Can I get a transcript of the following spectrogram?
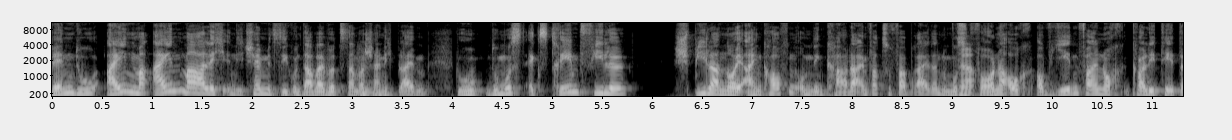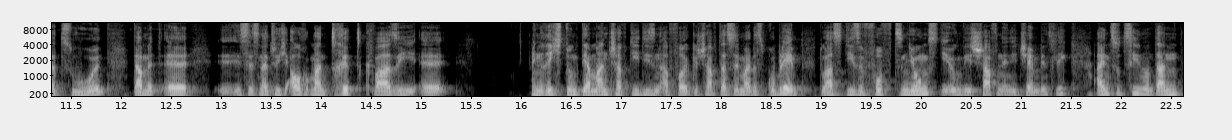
wenn du einma einmalig in die Champions League, und dabei wird es dann wahrscheinlich bleiben, du, du musst extrem viele Spieler neu einkaufen, um den Kader einfach zu verbreitern. Du musst Ja. vorne auch auf jeden Fall noch Qualität dazu holen. Damit äh, ist es natürlich auch immer ein Tritt quasi äh, in Richtung der Mannschaft, die diesen Erfolg geschafft. Das ist immer das Problem. Du hast diese 15 Jungs, die irgendwie es schaffen, in die Champions League einzuziehen und dann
